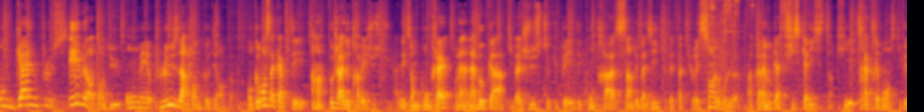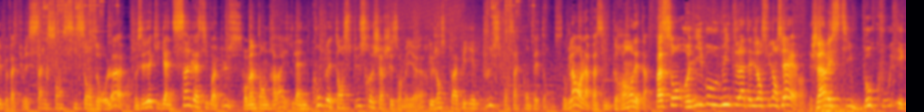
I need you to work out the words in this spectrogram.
on gagne plus. Et bien entendu, on met plus d'argent de côté encore. On commence à capter, ah, faut que j'arrête de travailler juste. Un exemple concret, on a un avocat qui va juste s'occuper des contrats simples et basiques, peut-être facturer 100 euros l'heure. Alors qu'un avocat fiscaliste qui est très très bon en ce qu'il fait peut facturer 500, 600 euros l'heure. Donc c'est-à-dire qu'il gagne 5 à 6 fois plus pour le même temps de travail. Il a une compétence plus recherchée sur le meilleur, que les gens sont prêts payer plus pour sa compétence. Donc là, on a passé une grande étape. Passons au niveau 8 de l'intelligence financière. J'investis beaucoup et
